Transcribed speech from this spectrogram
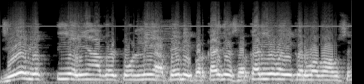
જે વ્યક્તિ અહીંયા આગળ ટોલ નહીં આપે, એની પર સરકારી કાર્યવાહી કરવામાં આવશે.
